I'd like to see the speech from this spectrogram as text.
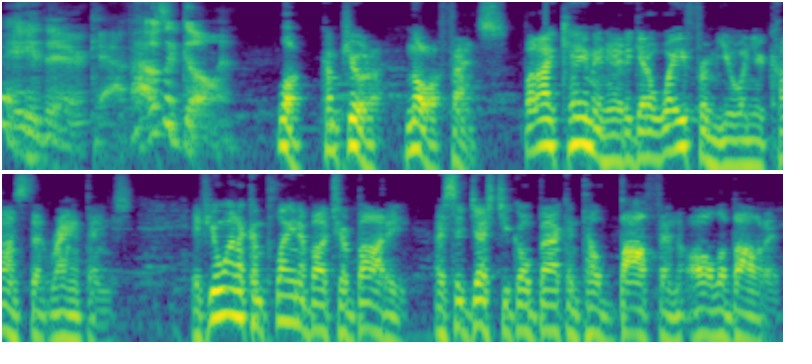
Hey there, Cap. How's it going? Look, computer, no offense, but I came in here to get away from you and your constant rantings. If you want to complain about your body, I suggest you go back and tell Boffin all about it.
